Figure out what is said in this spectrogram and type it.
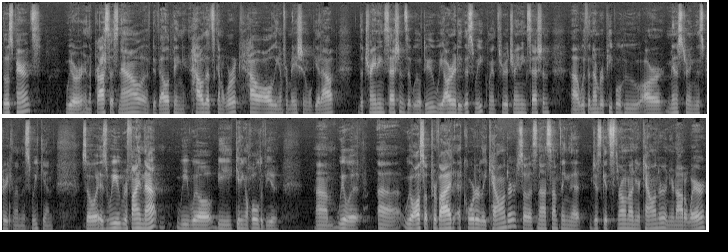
those parents. We are in the process now of developing how that's going to work, how all the information will get out, the training sessions that we'll do. We already this week went through a training session uh, with a number of people who are ministering this curriculum this weekend. So as we refine that, we will be getting a hold of you. Um, we will uh, we'll also provide a quarterly calendar, so it's not something that just gets thrown on your calendar and you're not aware.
